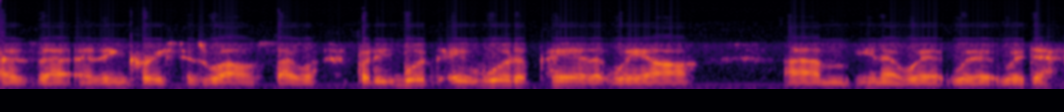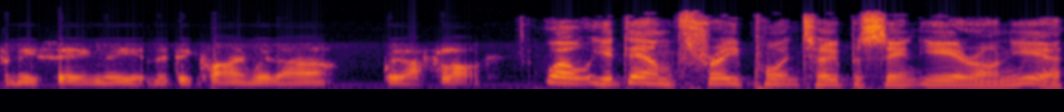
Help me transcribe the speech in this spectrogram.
has uh, has increased as well. So, but it would it would appear that we are, um, you know, we're, we're, we're definitely seeing the the decline with our with our flock. Well, you're down 3.2% year on year.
